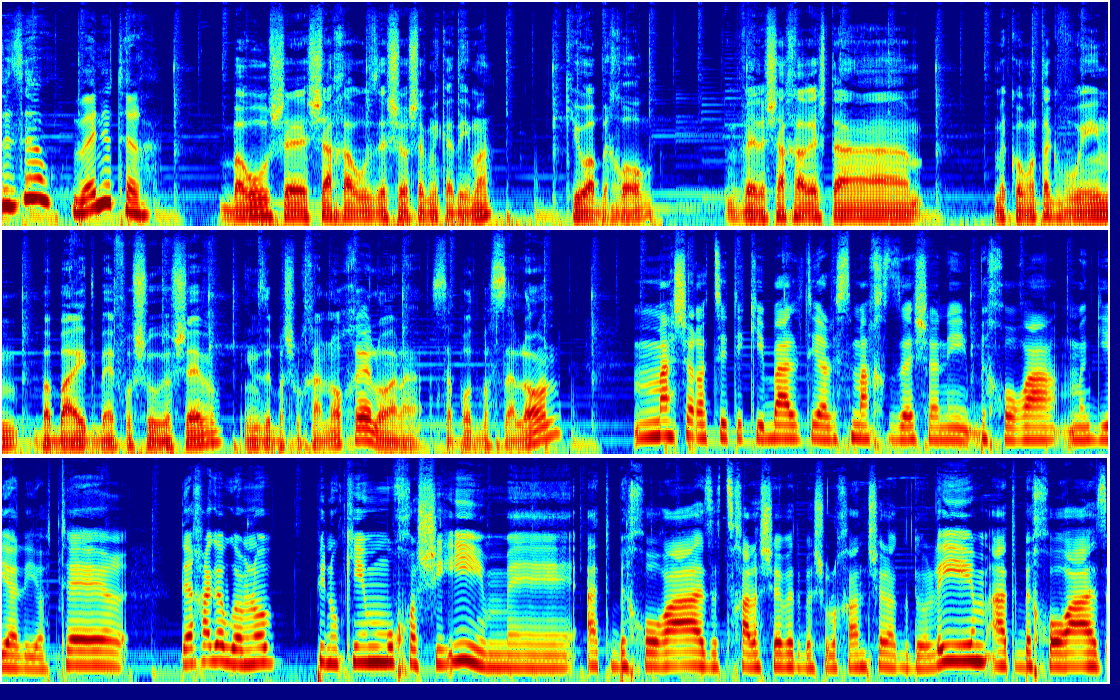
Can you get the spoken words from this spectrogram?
וזהו, ואין יותר. ברור ששחר הוא זה שיושב מקדימה, כי הוא הבכור, ולשחר יש את המקומות הקבועים בבית באיפה שהוא יושב, אם זה בשולחן אוכל או על הספות בסלון. מה שרציתי קיבלתי על סמך זה שאני בכורה, מגיע לי יותר. דרך אגב, גם לא פינוקים מוחשיים. אה, את בכורה, אז את צריכה לשבת בשולחן של הגדולים, את בכורה, אז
